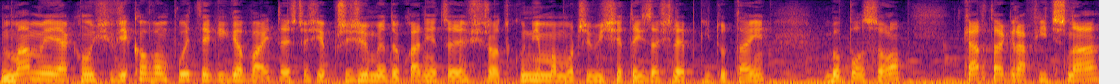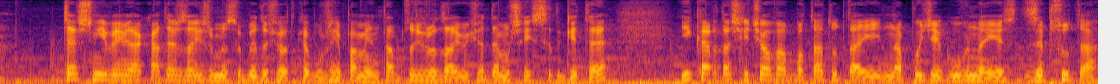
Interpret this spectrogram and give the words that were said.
Mamy jakąś wiekową płytę Gigabyte, jeszcze się przyjrzymy dokładnie co jest w środku. Nie mam oczywiście tej zaślepki tutaj, bo po co? Karta graficzna, też nie wiem jaka, też zajrzymy sobie do środka, bo już nie pamiętam, coś w rodzaju 7600 GT i karta sieciowa, bo ta tutaj na płycie głównej jest zepsuta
